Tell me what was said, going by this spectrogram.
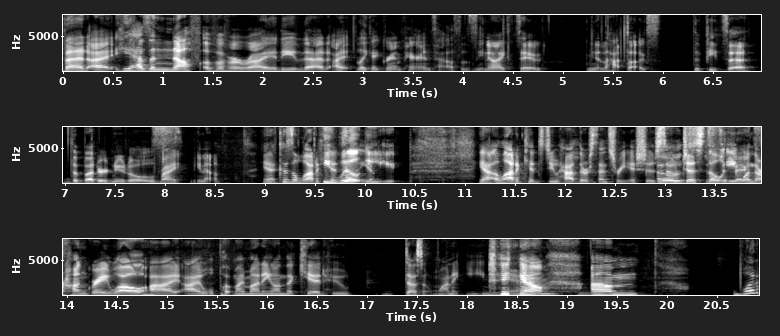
But uh, he has enough of a variety that I like at grandparents' houses. You know, I could say, you know, the hot dogs, the pizza, the buttered noodles. Right. You know, yeah because a lot of he kids will yeah. eat. Yeah, a lot of kids do have their sensory issues. So Oh, just they'll eat when they're hungry. Well, I, I will put my money on the kid who doesn't want to eat. you know. Um, what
